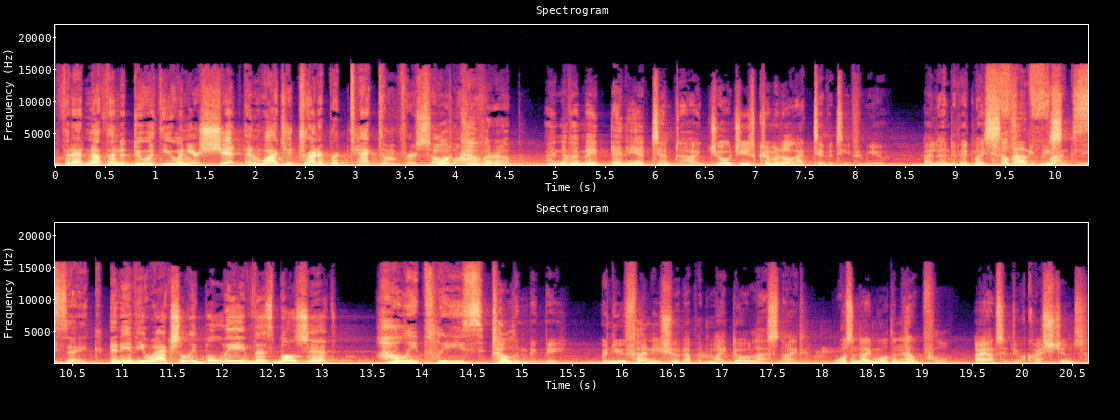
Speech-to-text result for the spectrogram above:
If it had nothing to do with you and your shit, then why'd you try to protect him for so What long? cover up? I never made any attempt to hide Georgie's criminal activity from you. I learned of it myself For only fuck's recently. sake. Any of you actually believe this bullshit? Holly, please. Tell them, Bigby. When you finally showed up at my door last night, wasn't I more than helpful? I answered your questions.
